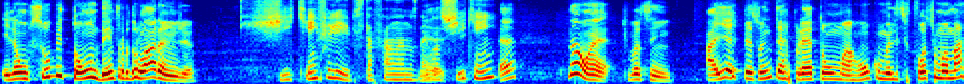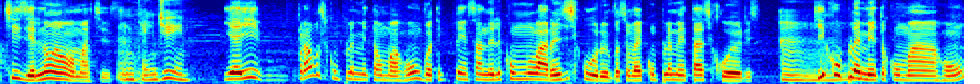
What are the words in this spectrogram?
Ele é um subtom dentro do laranja. Chique, hein, Felipe? Você tá falando uns negócios É, chique, hein? Não, é, tipo assim. Aí as pessoas interpretam o marrom como ele se fosse uma matiz, ele não é uma matiz. Entendi. E aí, pra você complementar o marrom, você tem que pensar nele como um laranja escuro, e você vai complementar as cores. Hum, Que complementa com marrom,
